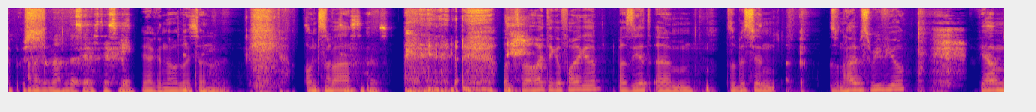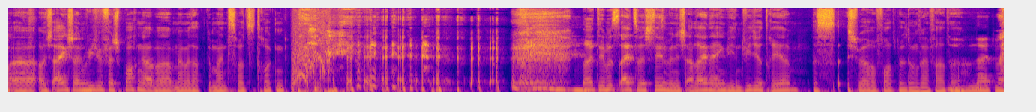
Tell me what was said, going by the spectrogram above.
Aber wir machen das ja nicht deswegen. Ja, genau, Leute. Deswegen. Und zwar, und zwar heutige Folge basiert ähm, so ein bisschen so ein halbes Review. Wir haben äh, euch eigentlich ein Review versprochen, aber Mehmet hat gemeint, es war zu trocken. Leute, ihr müsst eins verstehen, wenn ich alleine irgendwie ein Video drehe, das, ich schwöre, Fortbildung sein Vater. Leute, mal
